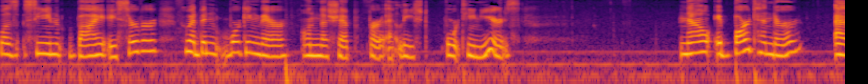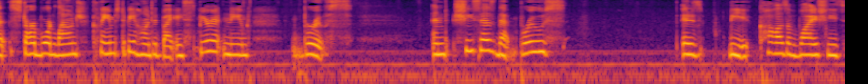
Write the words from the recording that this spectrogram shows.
Was seen by a server who had been working there on the ship for at least 14 years. Now, a bartender at Starboard Lounge claims to be haunted by a spirit named Bruce. And she says that Bruce is the cause of why she's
